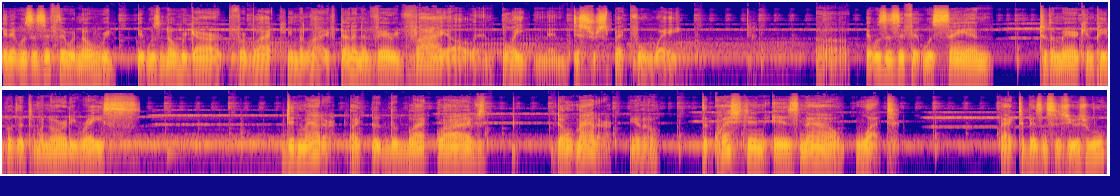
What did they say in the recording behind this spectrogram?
And it was as if there were no re- it was no regard for black human life, done in a very vile and blatant and disrespectful way. Uh, it was as if it was saying to the American people that the minority race didn't matter. Like the, the black lives don't matter, you know? The question is now what? Back to business as usual?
